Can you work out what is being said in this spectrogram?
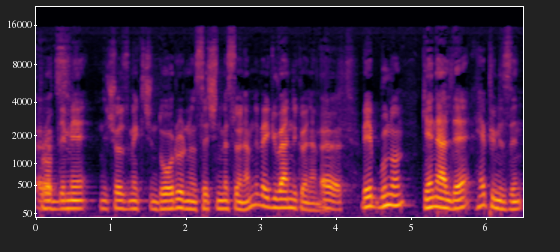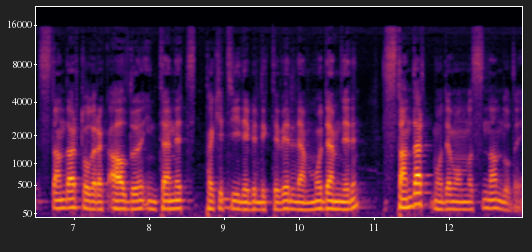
evet. problemini çözmek için doğru ürünün seçilmesi önemli ve güvenlik önemli. Evet. Ve bunun genelde hepimizin standart olarak aldığı internet paketiyle birlikte verilen modemlerin standart modem olmasından dolayı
